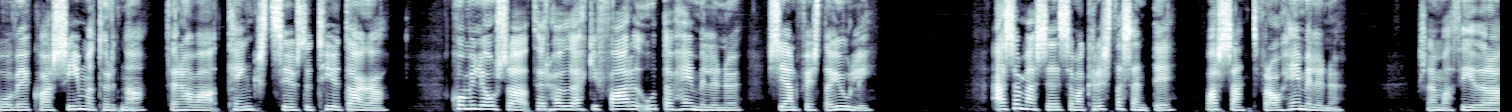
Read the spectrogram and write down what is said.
og við hvað símaturna þeir hafa tengst síðustu tíu daga, kom í ljósa þeir hafðu ekki farið út af heimilinu síðan 1. júli. SMS-ið sem að Krista sendi var sendt frá heimilinu, sem að þýðra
